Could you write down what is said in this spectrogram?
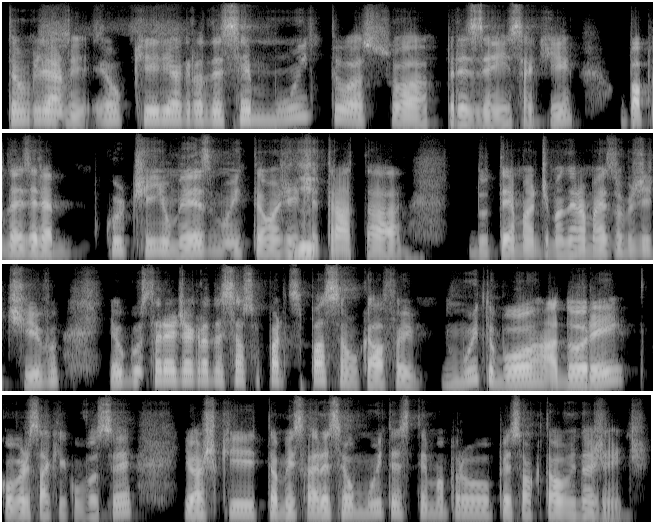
Então, Guilherme, eu queria agradecer muito a sua presença aqui. O Papo 10 ele é curtinho mesmo, então a gente hum. trata do tema de maneira mais objetiva. Eu gostaria de agradecer a sua participação, que ela foi muito boa, adorei conversar aqui com você, e eu acho que também esclareceu muito esse tema para o pessoal que está ouvindo a gente.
